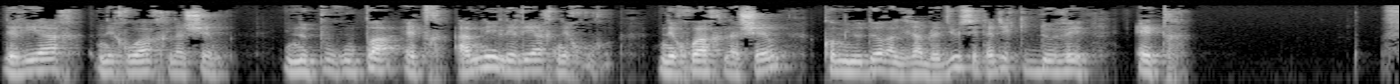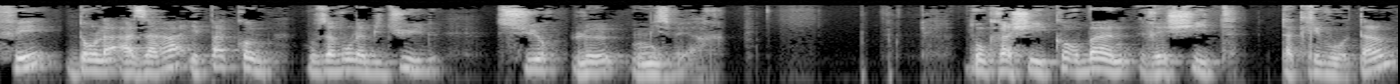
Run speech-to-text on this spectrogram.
les riach nechuach lachem. Ils ne pourront pas être amenés les riach nechuach lachem comme une odeur agréable à Dieu, c'est-à-dire qu'ils devaient être faits dans la Hazara et pas comme nous avons l'habitude sur le misbeach. Donc Rashi, Korban, Reshit, Takrivotam.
